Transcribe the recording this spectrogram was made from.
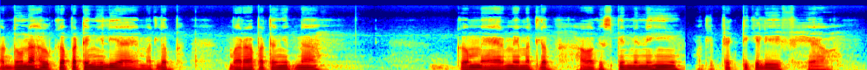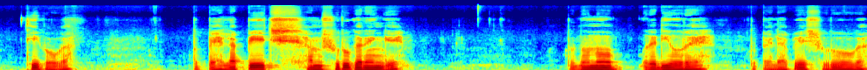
और दोनों हल्का पतंग ही लिया है मतलब बड़ा पतंग इतना कम एयर में मतलब हवा के स्पिन में नहीं मतलब प्रैक्टिकली ठीक होगा। तो पहला पेज हम शुरू करेंगे। तो दोनों रेडी हो रहे हैं तो पहला पेज शुरू होगा।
